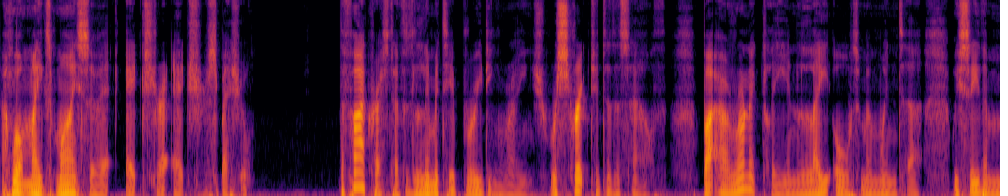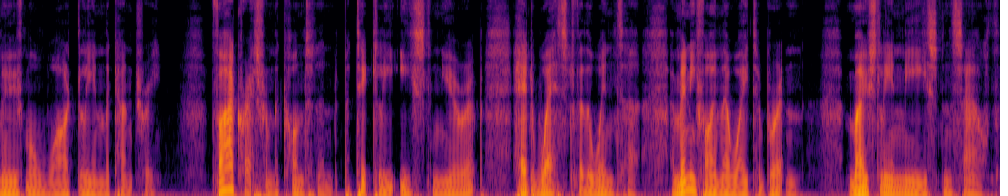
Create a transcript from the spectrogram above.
and what makes my suet extra, extra special. The firecrest has a limited breeding range, restricted to the south, but ironically, in late autumn and winter, we see them move more widely in the country. Firecrest from the continent, particularly Eastern Europe, head west for the winter, and many find their way to Britain, mostly in the east and south.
